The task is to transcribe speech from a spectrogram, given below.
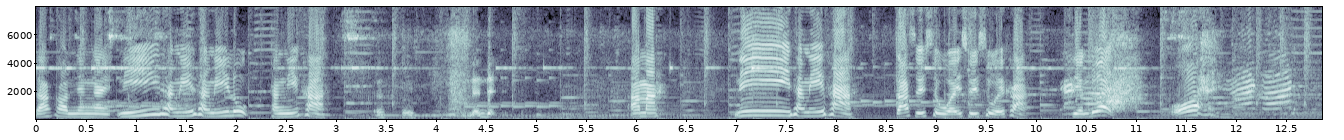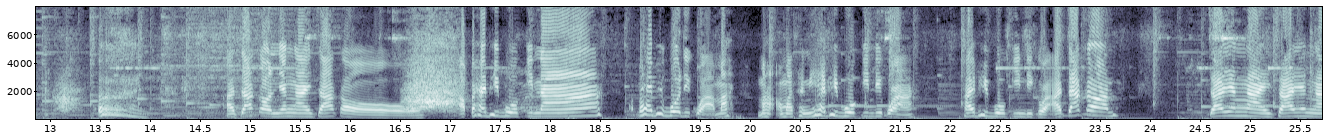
จ้าก่อนยังไง นี้ทางนี้ทางนี้ลูกทางนี้ค่ะเออเดี๋ยวเดี๋ยวเอามา นี่ทางนี้ค่ะจ้าสวยสวยสวยสวยค่ะ เสียงด้วย โอ้ยจ้าก่อนเอ้ยอาจ้าก่อนยังไงจ้าก่อนเอาไปให้พี่บัวกินนะเอาไปให้พี่บัวดีกว่ามามาเอามาทางนี้ให้พี่บัวกินดีกว่า ให้พี่บัวกินดีกว่าอาจ้าก่อนจ้ายังไงจ้ายังไง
